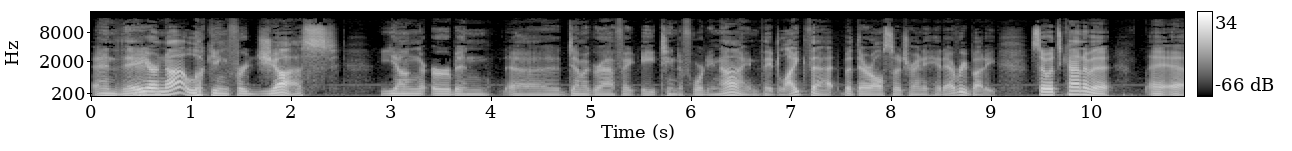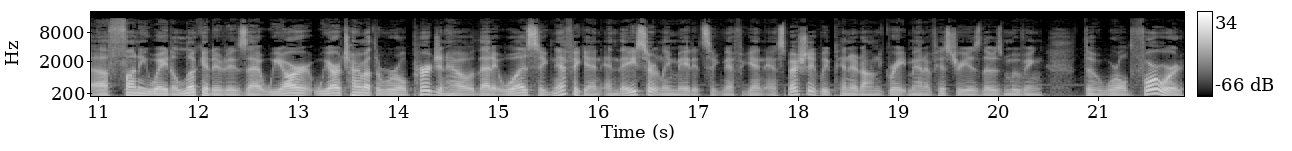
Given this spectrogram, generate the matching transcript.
and they Hmm. are not looking for just young urban uh, demographic 18 to 49 they'd like that but they're also trying to hit everybody. So it's kind of a, a a funny way to look at it is that we are we are talking about the rural purge and how that it was significant and they certainly made it significant especially if we pin it on great men of history as those moving the world forward.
